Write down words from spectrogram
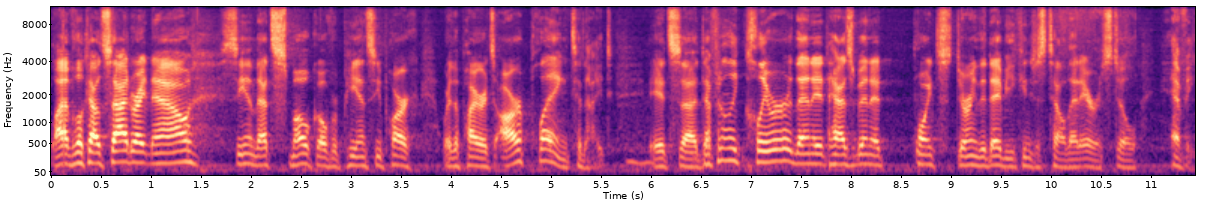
Live look outside right now, seeing that smoke over PNC Park where the Pirates are playing tonight. Mm -hmm. It's uh, definitely clearer than it has been at points during the day, but you can just tell that air is still heavy.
